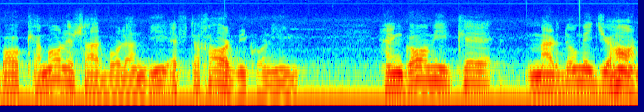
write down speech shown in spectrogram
با کمال سربلندی افتخار می‌کنیم. هنگامی که مردم جهان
